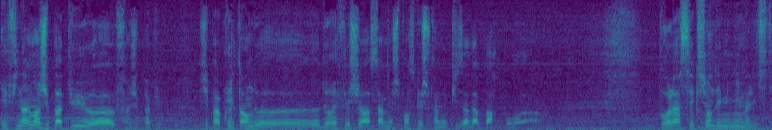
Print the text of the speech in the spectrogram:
Et finalement, j'ai pas pu. euh, Enfin, j'ai pas pu. J'ai pas pris le temps de, de réfléchir à ça, mais je pense que je ferai un épisode à part pour, euh, pour la section des minimalistes.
